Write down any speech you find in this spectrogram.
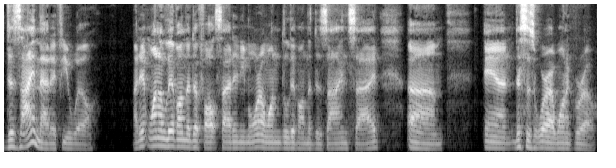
design that, if you will. I didn't want to live on the default side anymore. I wanted to live on the design side, um, and this is where I want to grow.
